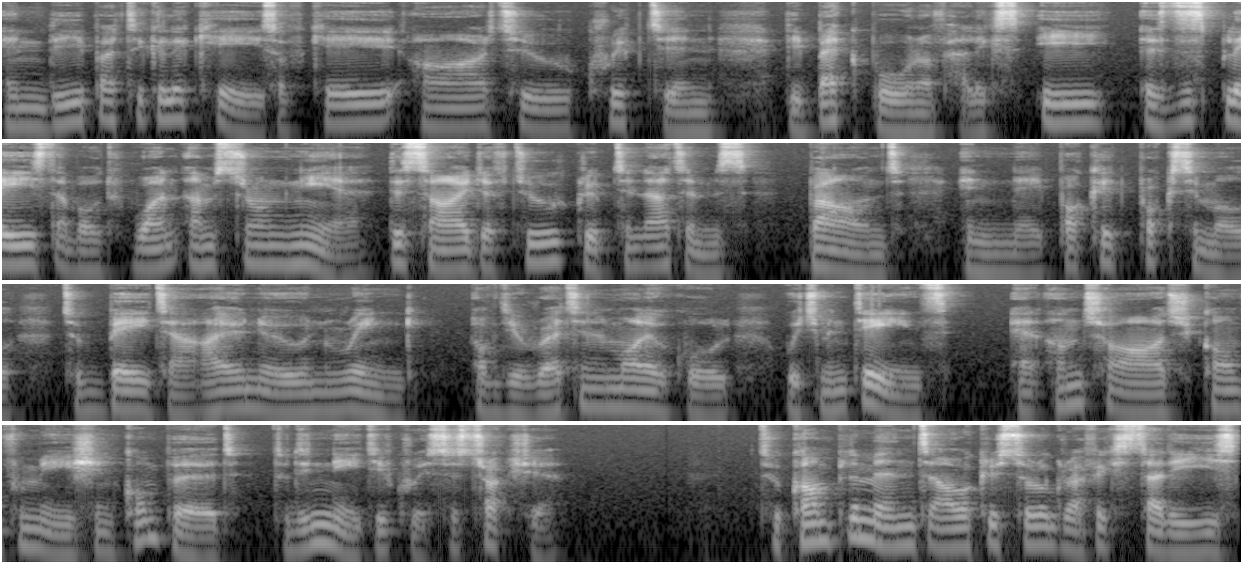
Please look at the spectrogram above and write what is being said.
in the particular case of KR2 krypton, the backbone of helix E is displaced about 1 Ångström near the side of two krypton atoms bound in a pocket proximal to beta ionone ring of the retinal molecule which maintains an uncharged conformation compared to the native crystal structure. To complement our crystallographic studies,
